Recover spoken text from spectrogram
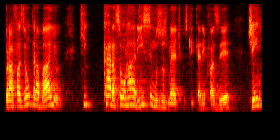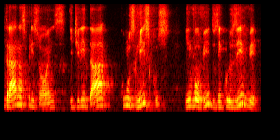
para fazer um trabalho que, cara, são raríssimos os médicos que querem fazer, de entrar nas prisões e de lidar com os riscos envolvidos. Inclusive,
